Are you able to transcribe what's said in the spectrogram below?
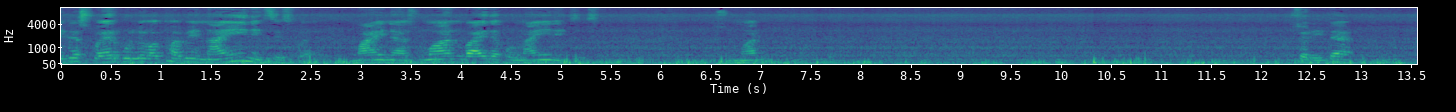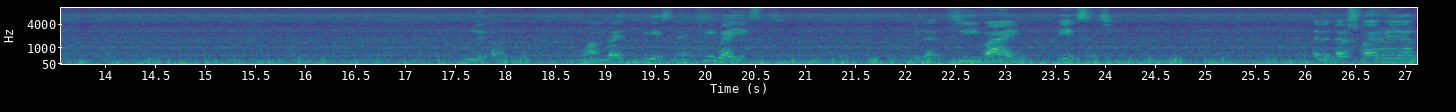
এটা স্কোয়ার করলে কত হবে? Nine x square minus one by দেখো নাইন এক্স সমান। সরি এটা লেখা হবে ওয়ান বাই থ্রি এক্স না থ্রি বাই এক্স এক্স আছে। তাহলে তার স্কোয়ার হয়ে গেল।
